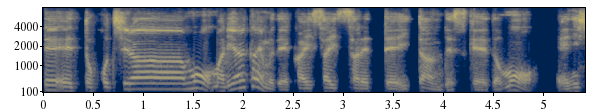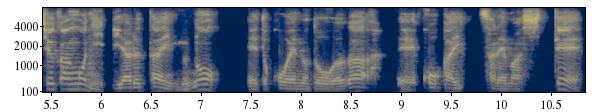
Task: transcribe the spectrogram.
で、えっと、こちらも、まあ、リアルタイムで開催されていたんですけれども、えー、2週間後にリアルタイムのえっ、ー、と、講演の動画が、えー、公開されまして、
